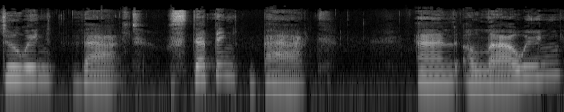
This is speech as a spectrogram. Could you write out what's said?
doing that stepping back and allowing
